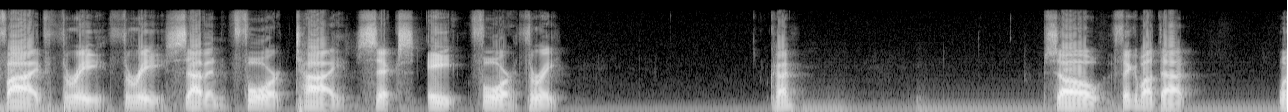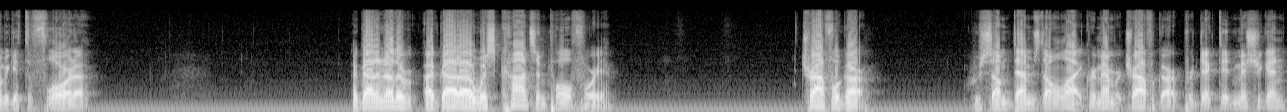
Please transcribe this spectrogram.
Five, three, three, seven, four, tie, six, eight, four, three. Okay? So think about that when we get to Florida I've got another. I've got a Wisconsin poll for you. Trafalgar, who some Dems don't like. Remember, Trafalgar predicted Michigan,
